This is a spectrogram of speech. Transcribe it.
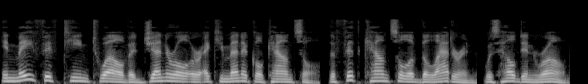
In May 1512 a general or ecumenical council, the Fifth Council of the Lateran, was held in Rome.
